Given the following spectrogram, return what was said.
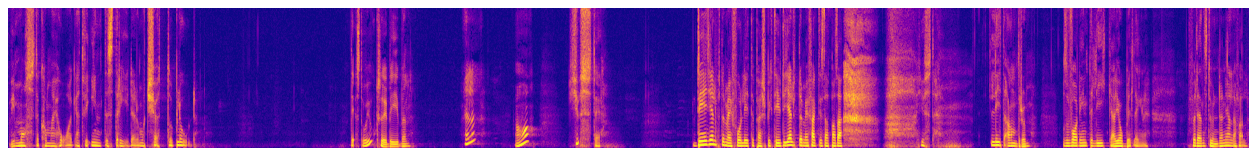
Vi måste komma ihåg att vi inte strider mot kött och blod. Det står ju också i Bibeln. Eller? Ja, just det. Det hjälpte mig få lite perspektiv. Det hjälpte mig faktiskt att passa... Ah, just det, lite andrum. Och så var det inte lika jobbigt längre. För den stunden i alla fall.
